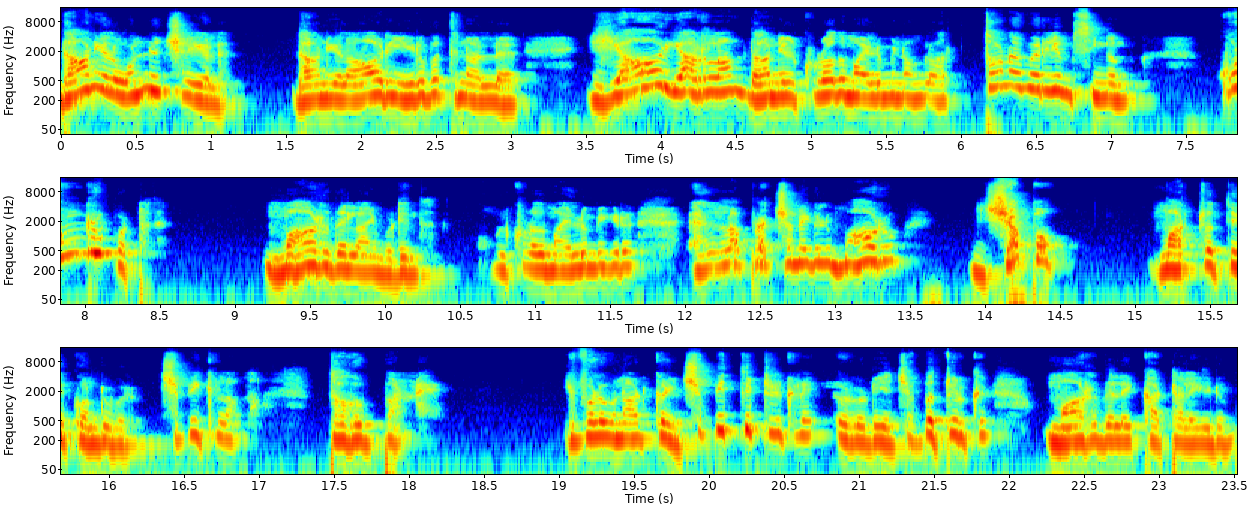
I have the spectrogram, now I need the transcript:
தானியலை ஒன்றும் செய்யலை. தானியல் ஆறு இருபத்தி நாலில் யார் யாரெல்லாம் தானியல் குரோதமாக எழுப்பினாங்களோ அத்தனை பேரையும் சிங்கம் கொன்று போட்டது. மாறுதலாய் முடிந்தது. உங்களுக்கு குரோதமாக எழும்புகிற எல்லா பிரச்சனைகளும் மாறும். ஜபம் மாற்றத்தை கொண்டு வரும். ஜபிக்கலாமா? தகுப்பான. இவ்வளவு நாட்கள் ஜபித்துட்டு இருக்கிற இவருடைய ஜபத்திற்கு மாறுதலை கட்டளையிடும்.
